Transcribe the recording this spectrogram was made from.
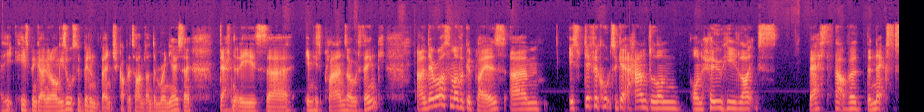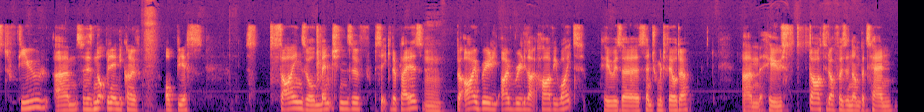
he, he's been going along. He's also been on the bench a couple of times under Mourinho, so definitely is uh, in his plans, I would think. And there are some other good players. Um, it's difficult to get a handle on on who he likes best out of the, the next few. Um, so there's not been any kind of obvious signs or mentions of particular players. But I really, I really like Harvey White, who is a central midfielder, um, who started off as a number ten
